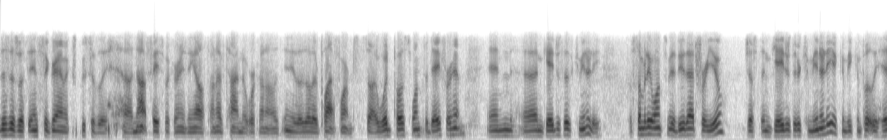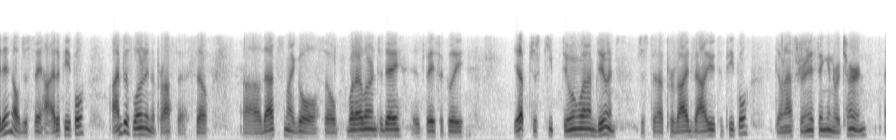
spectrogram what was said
this is with Instagram exclusively, uh, not Facebook or anything else. I don't have time to work on any of those other platforms. So I would post once a day for him and uh, engage with his community. If somebody wants me to do that for you, just engage with your community. It can be completely hidden. I'll just say hi to people. I'm just learning the process. So uh, that's my goal. So what I learned today is basically yep, just keep doing what I'm doing. Just uh, provide value to people. Don't ask for anything in return, uh,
